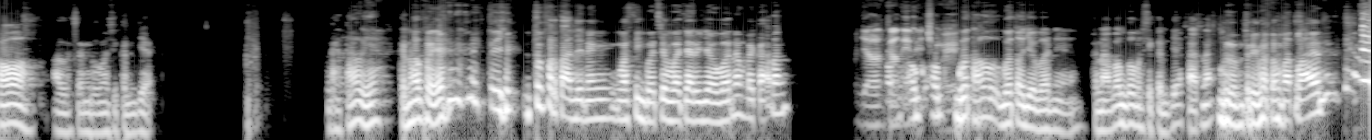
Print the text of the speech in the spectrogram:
Oh, alasan gue masih kerja. Nggak tahu ya, kenapa ya? itu, itu pertanyaan yang masih gue coba cari jawabannya sampai sekarang. Menjalankan Oh, ini oh, cuy. gue tahu, gue tahu jawabannya. Kenapa gue masih kerja? Karena belum terima tempat lain.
